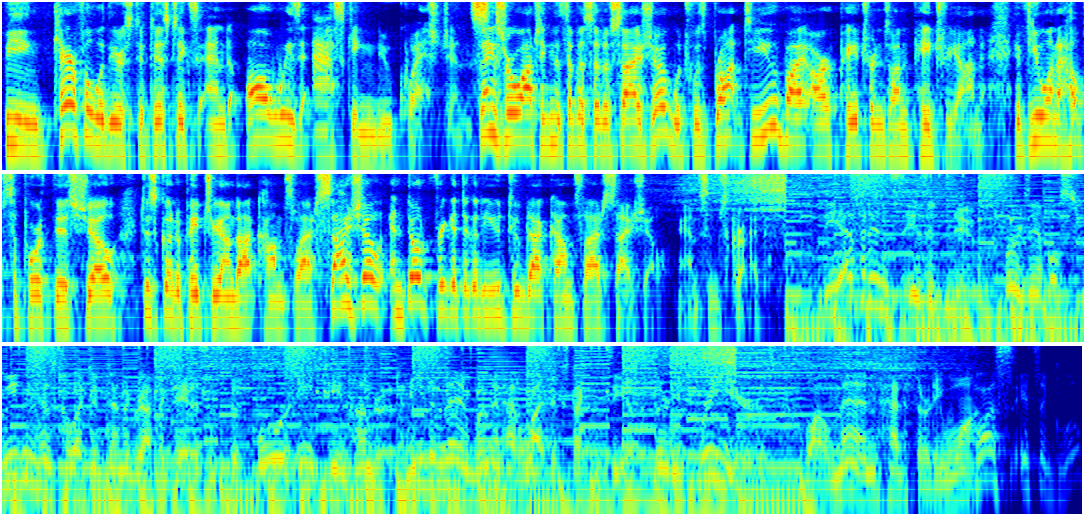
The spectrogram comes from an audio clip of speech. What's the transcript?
being careful with your statistics, and always asking new questions. Thanks for watching this episode of SciShow, which was brought to you by our patrons on Patreon. If you want to help support this show, just go to patreon.com slash scishow, and don't forget to go to youtube.com slash scishow and subscribe. The evidence isn't new. For example, Sweden has collected demographic data since before 1800, and even then women had a life expectancy of 33 years, while men had 31. Plus, it's a global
